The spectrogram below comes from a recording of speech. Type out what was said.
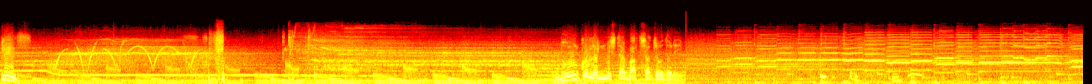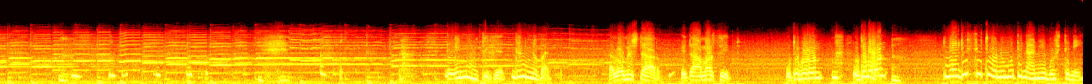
প্লিজ। ভুল করলেন মিস্টার বাদশাহ চৌধুরী। এই নিন টিকেট ধন্যবাদ। হ্যালো মিস্টার এটা আমার সিট উঠে পড়ুন উঠে পড়ুন। লেডিস সিটে অনুমতি না নিয়ে বসতে নেই।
